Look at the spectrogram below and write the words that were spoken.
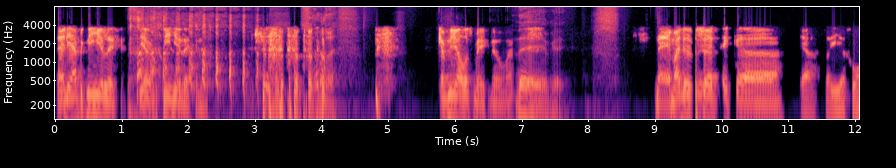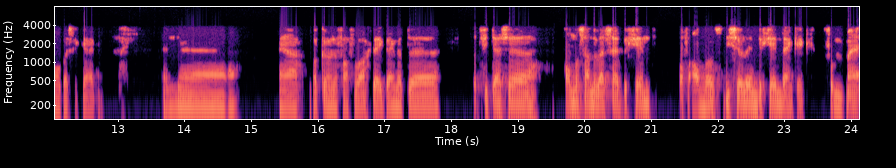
nee, die heb ik niet hier liggen. Die heb ik niet hier liggen. ik heb niet alles meegenomen. Nee, oké. Okay. Nee, maar dus uh, ik uh, ja, wil hier gewoon rustig kijken. En uh, ja, wat kunnen we ervan verwachten? Ik denk dat, dat Vitesse anders aan de wedstrijd begint. Of anders. Die zullen in het begin, denk ik, voor mij,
